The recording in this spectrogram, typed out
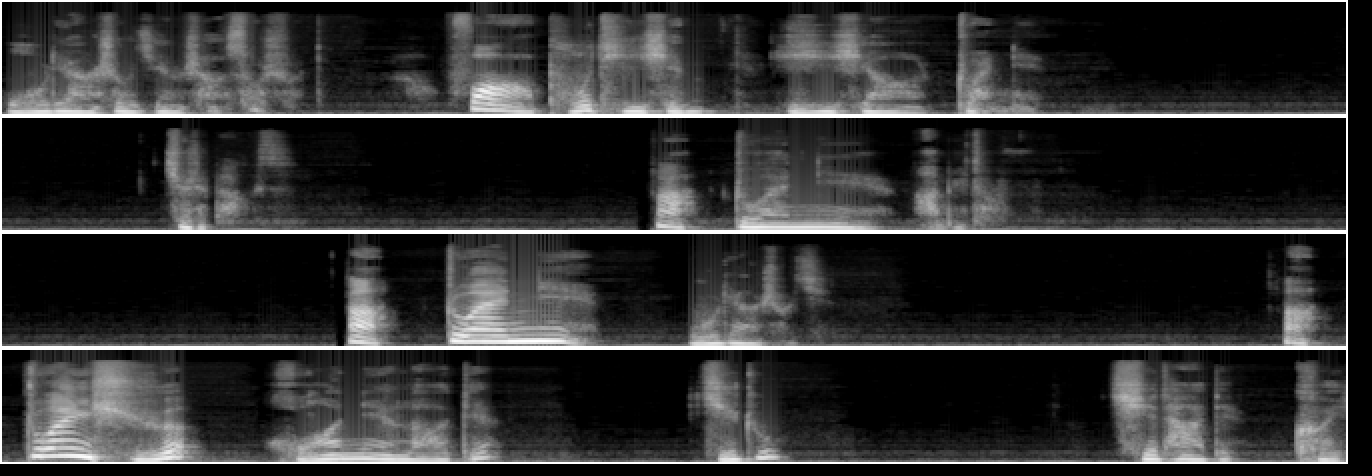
无量寿经》上所说的“发菩提心，一向专念”，就这八个字。啊，专念阿弥陀佛。专念无量寿经。啊，专学黄念老的记住，其他的可以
